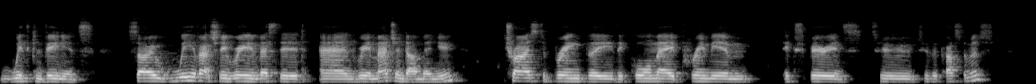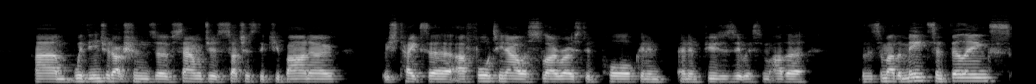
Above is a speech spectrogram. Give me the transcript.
with convenience. So we have actually reinvested and reimagined our menu, tries to bring the, the gourmet premium experience to, to the customers um, with the introductions of sandwiches such as the Cubano, which takes a, a 14-hour slow roasted pork and, and infuses it with some other with some other meats and fillings.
